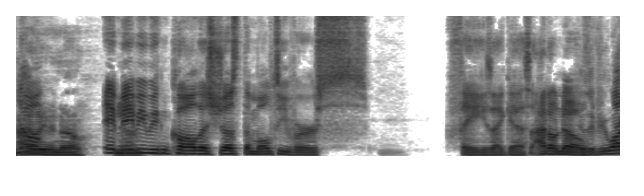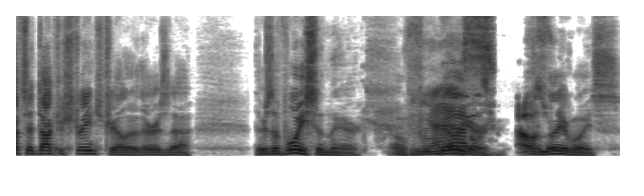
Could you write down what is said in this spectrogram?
I don't even know it, Yeah. maybe we can call this just the multiverse phase I guess I don't know because if you watch the Doctor Strange trailer, there's a there's a voice in there, a familiar Yes. I was familiar voice.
